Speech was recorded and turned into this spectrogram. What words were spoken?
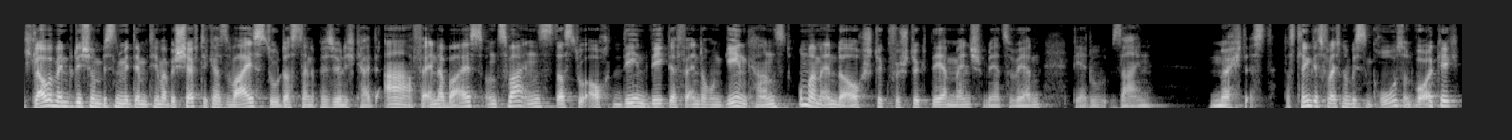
Ich glaube, wenn du dich schon ein bisschen mit dem Thema beschäftigt hast, weißt du, dass deine Persönlichkeit A veränderbar ist und zweitens, dass du auch den Weg der Veränderung gehen kannst, um am Ende auch Stück für Stück der Mensch mehr zu werden, der du sein möchtest. Das klingt jetzt vielleicht noch ein bisschen groß und wolkig,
